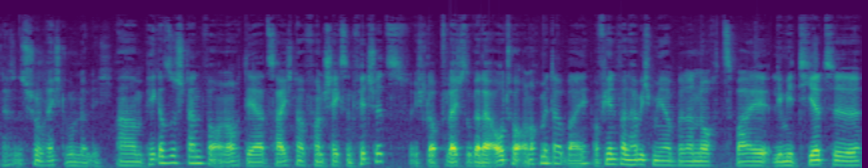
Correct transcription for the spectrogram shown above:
Das ist schon recht wunderlich. Am Pegasus-Stand war auch noch der Zeichner von Shakes and Fidgets, ich glaube vielleicht sogar der Autor auch noch mit dabei. Auf jeden Fall habe ich mir aber dann noch zwei limitierte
